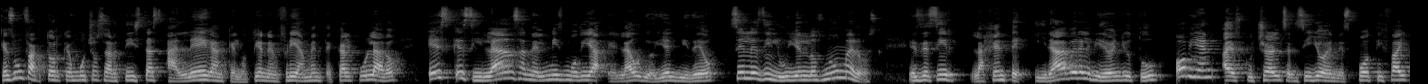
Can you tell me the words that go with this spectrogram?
que es un factor que muchos artistas alegan que lo tienen fríamente calculado, es que si lanzan el mismo día el audio y el video, se les diluyen los números. Es decir, la gente irá a ver el video en YouTube o bien a escuchar el sencillo en Spotify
